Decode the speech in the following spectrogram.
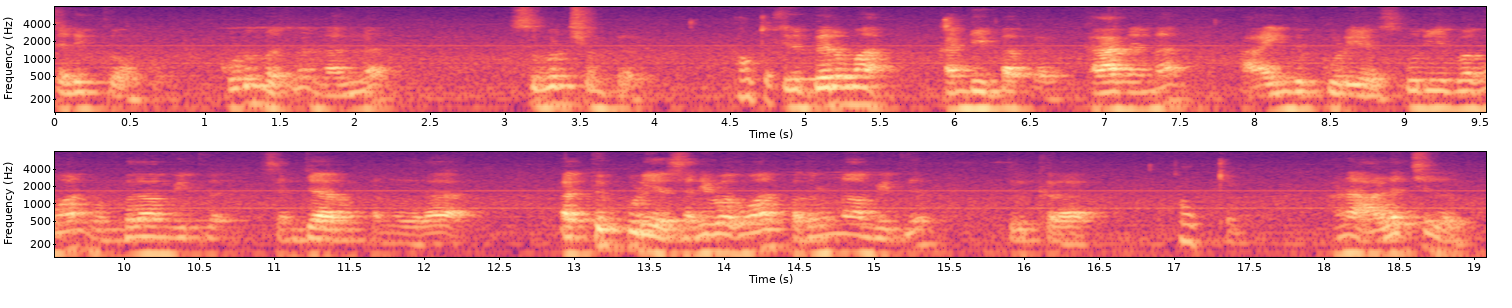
செழிக்கும். குடும்பத்துல நல்ல சுபிட்சம் பெறும். ஓகே. இது பெருமா? கண்டிப்பா பெறும் காரணம் என்ன ஐந்து கூடிய சூரிய பகவான் ஒன்பதாம் வீட்டுல சஞ்சாரம் பண்ணுவதா? பத்துக்குடிய சனி பகவான் பதினொன்றாம் வீட்டுல இருக்கிறார். ஓகே. ஆனா அலைச்சல் இருக்கும்.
